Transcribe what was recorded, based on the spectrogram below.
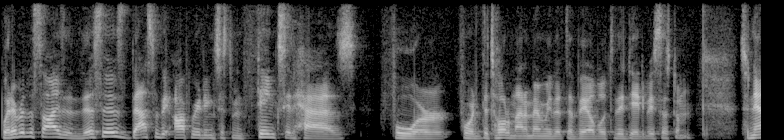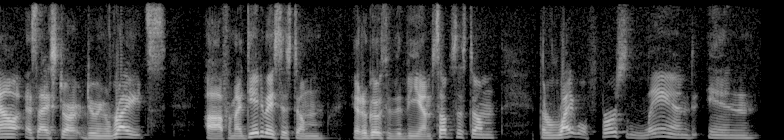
Whatever the size of this is, that's what the operating system thinks it has for, for the total amount of memory that's available to the database system. So now as I start doing writes uh, for my database system, it'll go through the VM subsystem. The write will first land in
